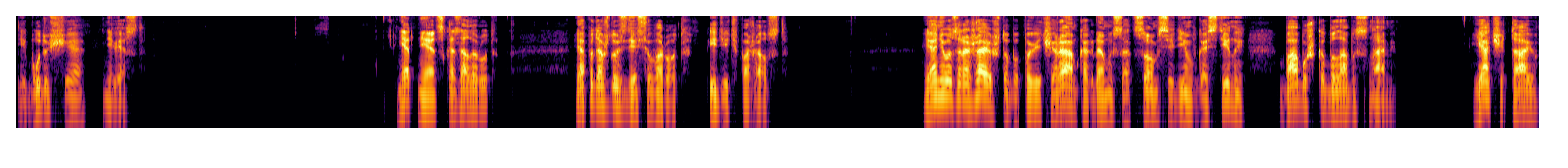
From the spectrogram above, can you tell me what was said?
и будущая невеста. «Нет, нет», — сказала Рут. «Я подожду здесь у ворот. Идите, пожалуйста». Я не возражаю, чтобы по вечерам, когда мы с отцом сидим в гостиной, бабушка была бы с нами. Я читаю,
